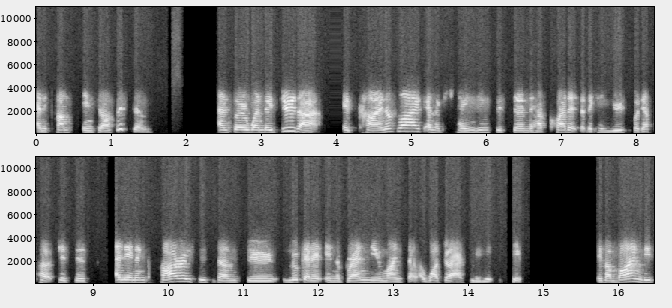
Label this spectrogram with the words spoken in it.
and it comes into our system. And so when they do that, it's kind of like an exchanging system. They have credit that they can use for their purchases and it encourages them to look at it in a brand new mindset. What do I actually need to keep? If I'm buying this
